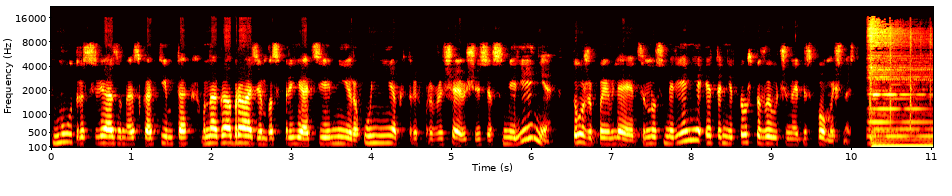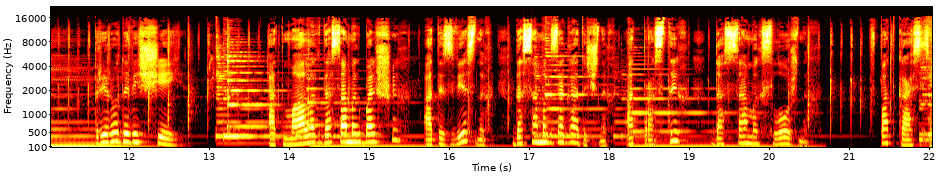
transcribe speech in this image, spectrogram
Мудрость, связанная с каким-то многообразием восприятия мира, у некоторых превращающаяся в смирение, тоже появляется. Но смирение – это не то, что выученная беспомощность. Природа вещей. От малых до самых больших, от известных до самых загадочных, от простых до самых сложных – подкасте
